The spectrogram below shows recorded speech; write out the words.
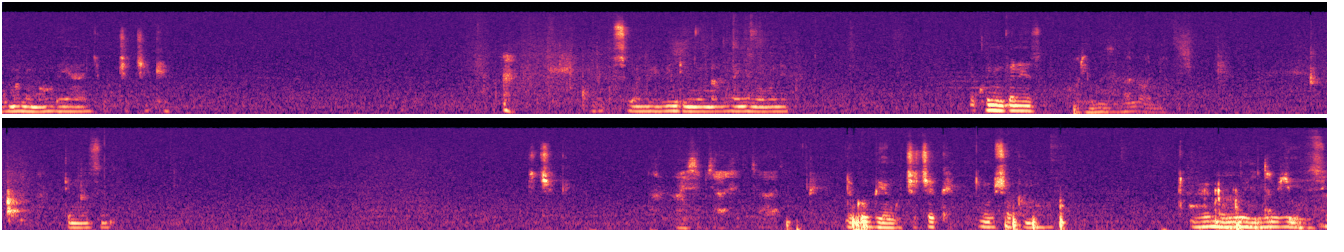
Nagumana amahoro yanjye uceceke ndagusobanurira ibindi nyuma umwanya nuboneka ariko nyumva neza uri muzima none ndi muzima ceceke wese byaje ryari ndakubwiye ngo uceceke niba ushaka amahoro ni we muntu wenyine ubizi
